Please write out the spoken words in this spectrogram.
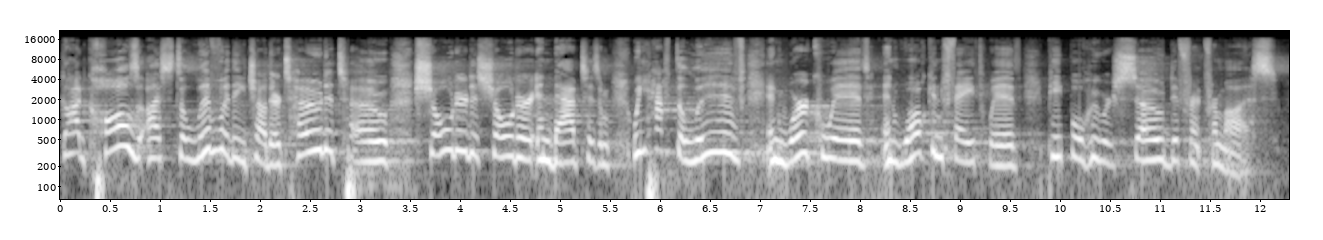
God calls us to live with each other, toe to toe, shoulder to shoulder in baptism. We have to live and work with and walk in faith with people who are so different from us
